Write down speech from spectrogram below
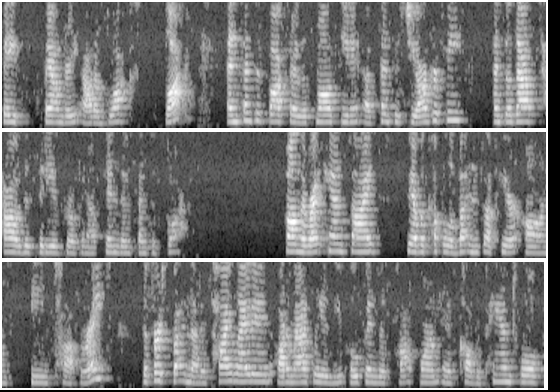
base boundary out of blocks, blocks. And census blocks are the smallest unit of census geography. And so that's how the city is broken up in those census blocks. On the right hand side, we have a couple of buttons up here on the top right. The first button that is highlighted automatically as you open this platform is called the pan tool.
